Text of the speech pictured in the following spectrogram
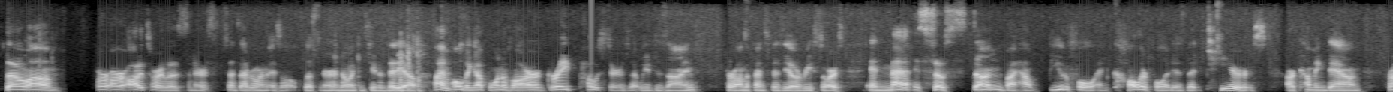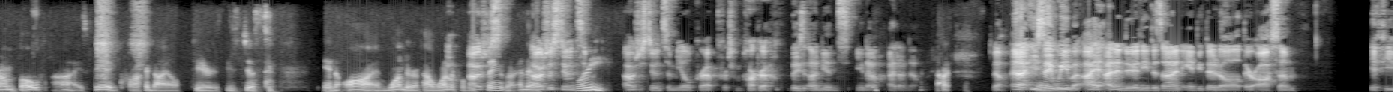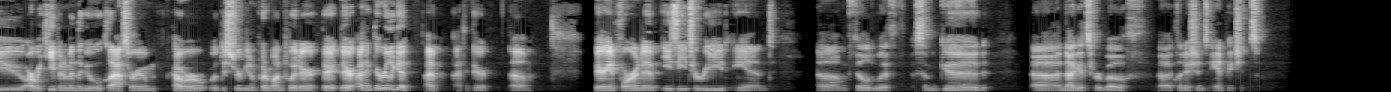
So, um, for our auditory listeners, since everyone is a listener and no one can see the video, I'm holding up one of our great posters that we've designed for On the Fence Physio resource. And Matt is so stunned by how beautiful and colorful it is that tears are coming down from both eyes, big crocodile tears. He's just in awe and wonder of how wonderful oh, these things just, are. And I was just doing free. Some, I was just doing some meal prep for tomorrow. these onions, you know, I don't know. No, and I, you say we, but I, I didn't do any design. Andy did it all. They're awesome. If you are we keeping them in the Google Classroom? However, we'll distribute them. Put them on Twitter. They're, they're I think they're really good. I, I think they're um, very informative, easy to read, and um, filled with some good uh, nuggets for both uh, clinicians and patients.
